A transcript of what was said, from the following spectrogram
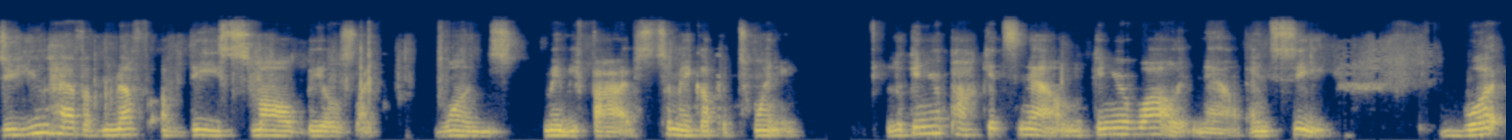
Do you have enough of these small bills like ones, maybe fives to make up a 20. Look in your pockets now, look in your wallet now and see what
